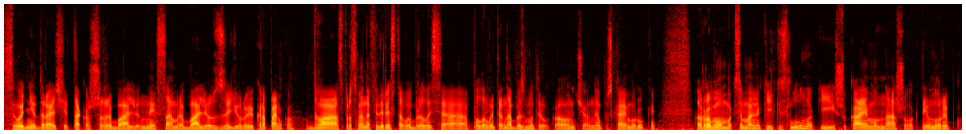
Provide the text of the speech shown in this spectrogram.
Сьогодні, до речі, також рибалю не сам рибалю з Юрою Крапенко. Два спортсмена-фідериста вибралися половити на безмотилку. Але нічого, не опускаємо руки, робимо максимальну кількість лунок і шукаємо нашу активну рибку.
